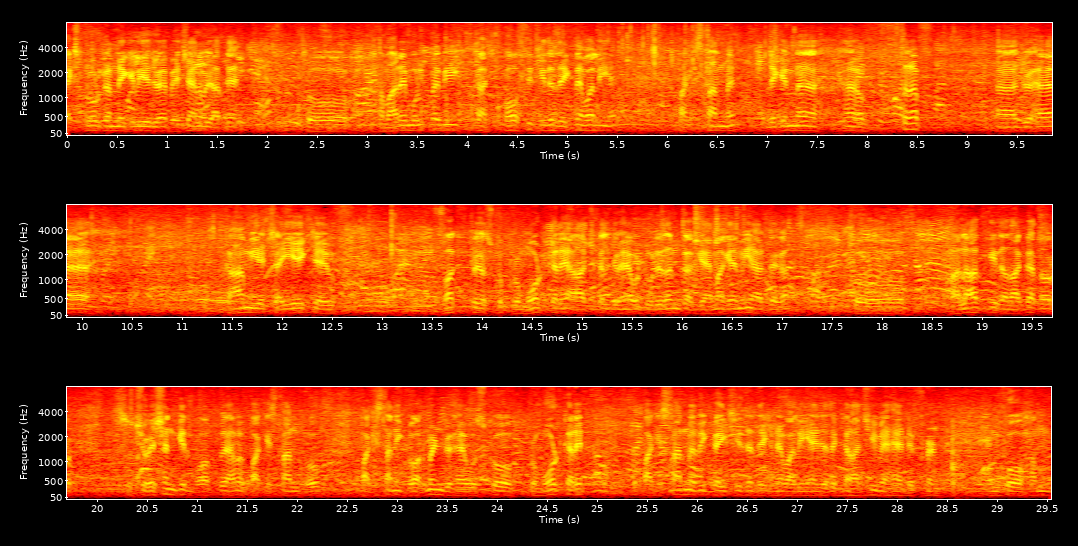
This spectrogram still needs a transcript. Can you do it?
एक्सप्लोर करने के लिए जो है बेचैन हो जाते हैं। तो हमारे मुल्क में भी बहुत सी चीज़ें देखने वाली हैं पाकिस्तान में। लेकिन सिर्फ़ जो है, काम ये चाहिए कि वक्त पे उसको प्रमोट करें। आजकल जो है वो टूरिज़्म का गहमा गहमी हर जगह। तो हालात की नज़ाकत और सिचुएशन के बहुत पे हमें पाकिस्तान को, पाकिस्तानी गवर्नमेंट जो है उसको प्रमोट करे। तो पाकिस्तान में भी कई चीज़ें देखने वाली हैं, जैसे कराची में है डिफरेंट उनको हम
